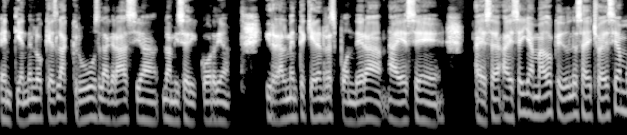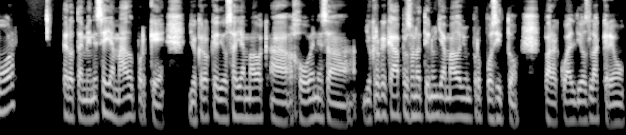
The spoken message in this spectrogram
entienden lo que es la cruz, la gracia, la misericordia y realmente quieren responder a, a ese a ese, a ese llamado que Dios les ha hecho, a ese amor, pero también ese llamado, porque yo creo que Dios ha llamado a, jóvenes a, yo creo que cada persona tiene un llamado y un propósito para el cual Dios la creó.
